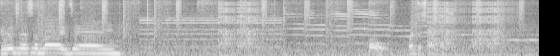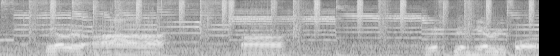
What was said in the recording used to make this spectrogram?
This is amazing! Oh, what just happened? Where? Are ah. Uh. We've been here before.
